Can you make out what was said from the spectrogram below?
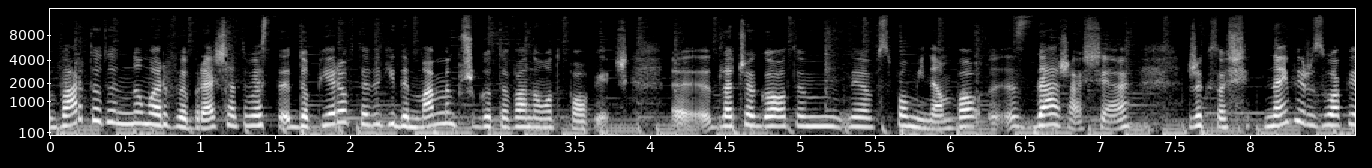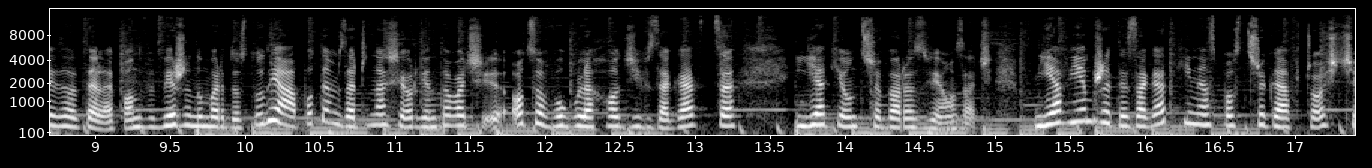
Warto ten numer wybrać, natomiast dopiero wtedy, kiedy mamy przygotowaną odpowiedź. E, Dlaczego o tym e, wspominam? Bo zdarza się, że ktoś najpierw złapie za telefon, wybierze numer do studia, a potem zaczyna się orientować, o co w ogóle chodzi w zagadce i jak ją trzeba rozwiązać. Ja wiem, że te zagadki na spostrzegawczość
